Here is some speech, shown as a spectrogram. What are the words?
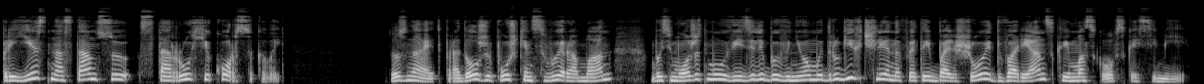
«Приезд на станцию старухи Корсаковой». Кто знает, продолжи Пушкин свой роман, быть может, мы увидели бы в нем и других членов этой большой дворянской московской семьи.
